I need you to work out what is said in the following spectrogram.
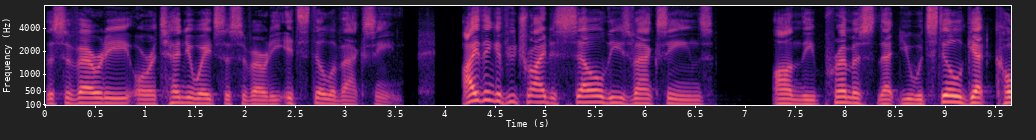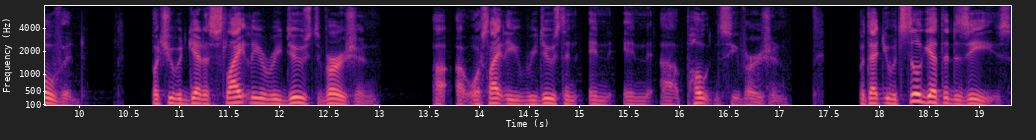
the severity or attenuates the severity, it's still a vaccine. I think if you try to sell these vaccines on the premise that you would still get COVID, but you would get a slightly reduced version, uh, uh or slightly reduced in, in, in uh, potency version, but that you would still get the disease,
